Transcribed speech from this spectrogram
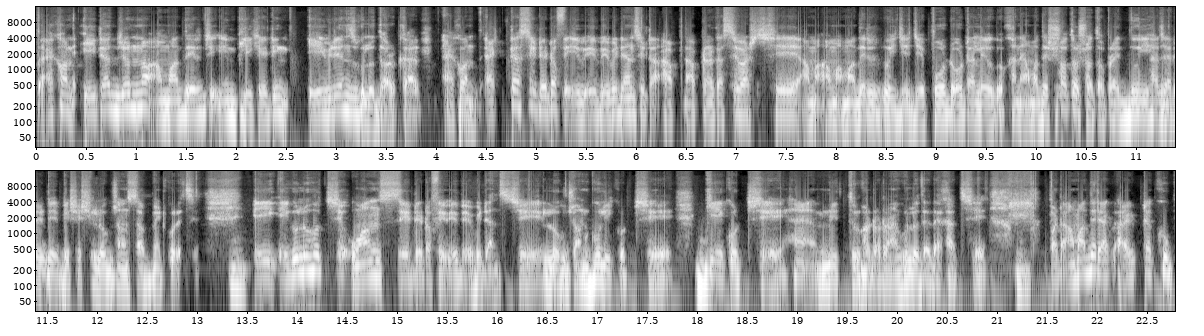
তো এখন এইটার জন্য আমাদের যে ইমপ্লিকেটিং এভিডেন্সগুলো দরকার এখন একটা সেট অফ এভিডেন্স এটা আপ- আপনার কাছে আসছে আম- আম- আমাদের ওই যে যে পোর্ট ওটালে ওখানে আমাদের শত শত শত প্রায় দুই হাজারের বেশি লোকজন সাবমিট করেছে। এই এগুলো হচ্ছে ওয়ান সেট অফ এভিডেন্স যে লোকজন গুলি করছে কে করছে হ্যাঁ মৃত্যুর ঘটনাগুলোতে দেখাচ্ছে। বাট আমাদের আরেকটা খুব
